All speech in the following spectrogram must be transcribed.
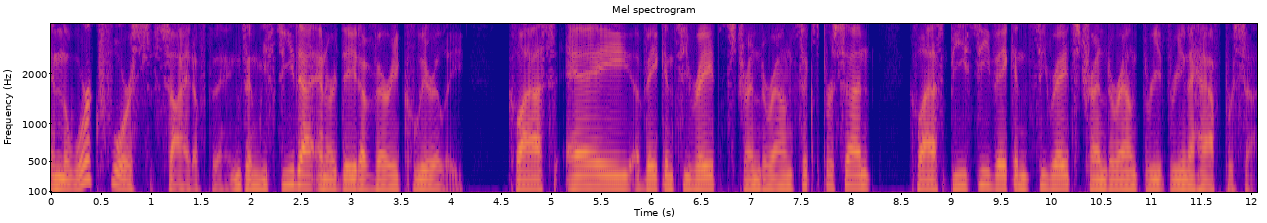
in the workforce side of things, and we see that in our data very clearly. Class A vacancy rates trend around 6%. Class BC vacancy rates trend around 3, 3.5%,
